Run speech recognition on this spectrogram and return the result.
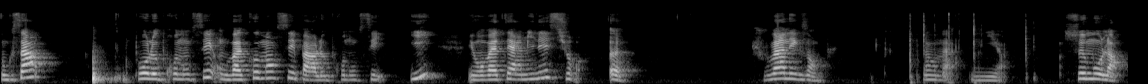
Donc ça, pour le prononcer, on va commencer par le prononcer I et on va terminer sur E. Je vous mets un exemple. Là, on a Nia. Ce mot-là.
